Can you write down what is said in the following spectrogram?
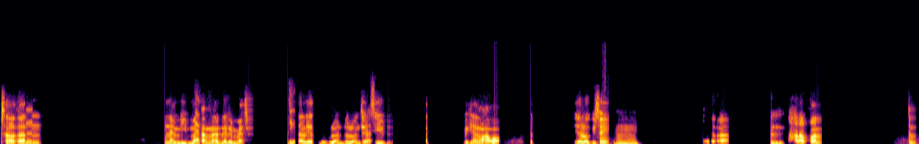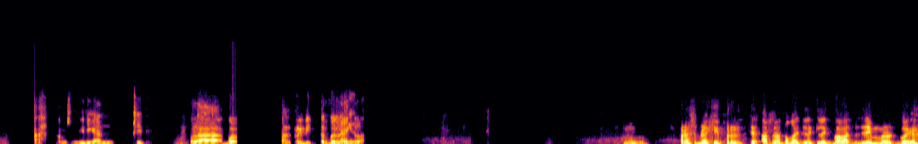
misalkan main lima karena dari match kita lihat bulan lawan Chelsea udah ngelawak ya logisnya Mm-mm. dan harapan ah kamu sendiri kan si bola bola unpredictable-nya itu lah Iya. Padahal sebenarnya kiper Arsenal tuh nggak jelek-jelek banget. Jadi menurut gue ya,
